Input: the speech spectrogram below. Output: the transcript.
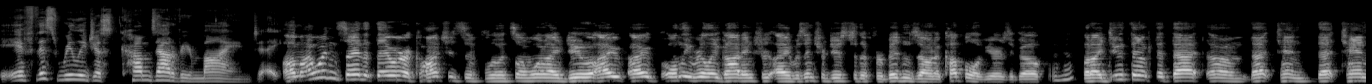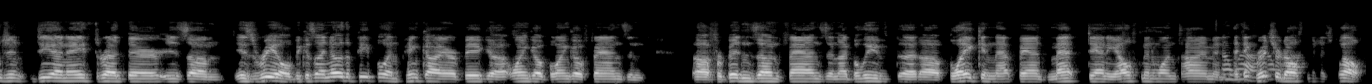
if this really just comes out of your mind. Um, I wouldn't say that they were a conscious influence on what I do. I, I only really got intro- I was introduced to the Forbidden Zone a couple of years ago, Mhm. but I do think that that um that tan- that tangent DNA thread there is um is real because I know the people in Pink Eye are big uh, Oingo Boingo fans and uh, Forbidden Zone fans, and I believe that uh, Blake in that band met Danny Elfman one time, and Oh, I think wow. Richard Elfman as well.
